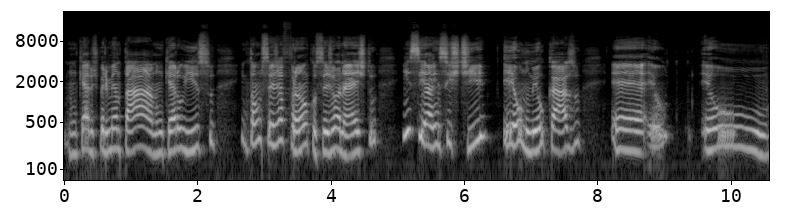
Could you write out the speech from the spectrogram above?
não quero experimentar, não quero isso. Então seja franco, seja honesto e se ela insistir, eu no meu caso, é, eu eu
